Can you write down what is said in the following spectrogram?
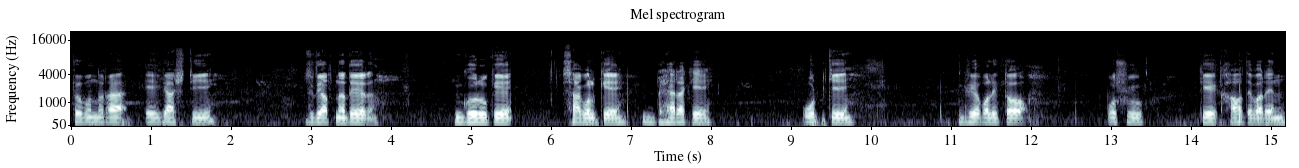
তো বন্ধুরা, এই গাছটি যদি আপনাদের গরুকে ছাগলকে, ভেড়াকে, উটকে, গৃহপালিত পশুকে খাওয়াতে পারেন।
